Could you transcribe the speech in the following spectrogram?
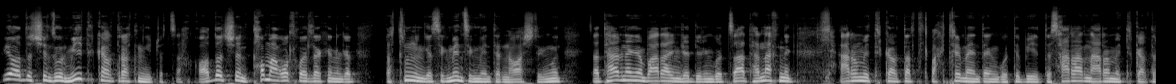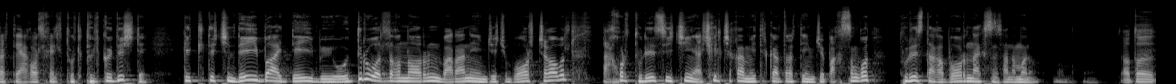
Би одоо чинь зүгээр метр квадрат нь гэж бодсон аахгүй. Одоо чинь том агуулга байлаа гэх ингээд дотор нь ингээд сегмент сегментээр нугаашдаг. Ингээд за 51-ийн бараа ингээд ирэнгүүт за танах нэг 10 метр квадрат багтах юм байна дангүүтээ би одоо сараар нь 10 метр квадратын агуулгыг төлөх гээд нь штэ. Гэтэл чинь day by day би өдөр болгоноор нь барааны хэмжээ чинь буурч байгаа бол давхар түрээсийн чинь ашиглаж байгаа метр квадратын хэмжээ багсангууд түрээс дагаа буурна гэсэн санаа мөн одоо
